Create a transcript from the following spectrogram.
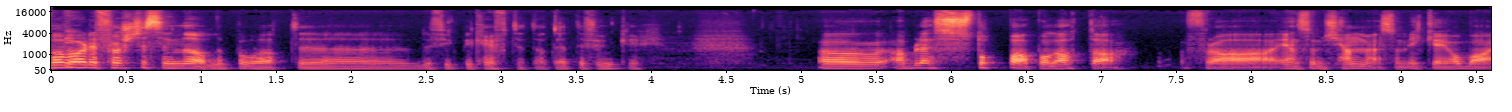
Hva var det første signalet på at uh, du fikk bekreftet at dette funker? Uh, jeg ble stoppa på gata fra en som kjenner meg, som ikke jobba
